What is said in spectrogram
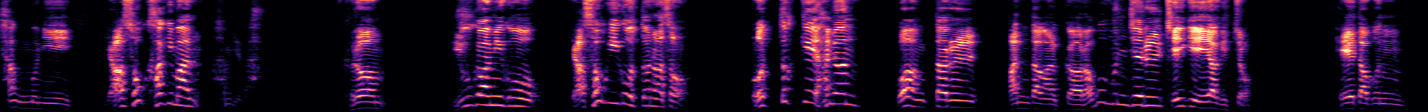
학문이 야속하기만 합니다. 그럼 유감이고 야속이고 떠나서 어떻게 하면 왕따를 안 당할까라고 문제를 제기해야겠죠. 해답은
